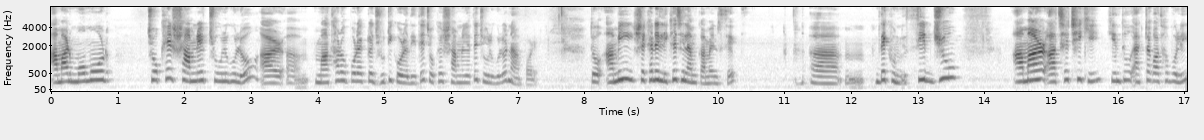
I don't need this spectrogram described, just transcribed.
আমার মোমোর চোখের সামনের চুলগুলো আর মাথার ওপরে একটা ঝুঁটি করে দিতে চোখের সামনে যাতে চুলগুলো না পড়ে। তো আমি সেখানে লিখেছিলাম কমেন্টসে দেখুন, সিরজু আমার আছে ঠিকই, কিন্তু একটা কথা বলি,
